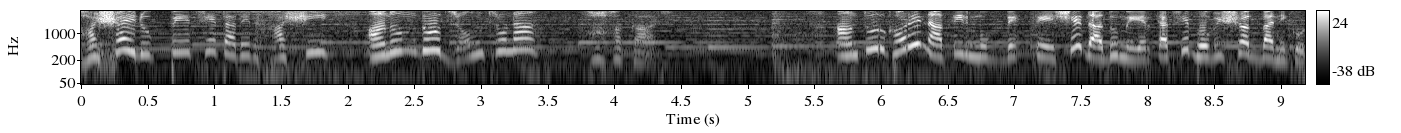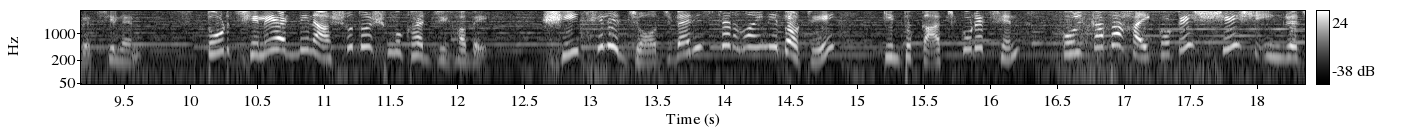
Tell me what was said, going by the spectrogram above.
ভাষায় রূপ পেয়েছে তাদের হাসি, আনন্দ, যন্ত্রণা, হাহাকার। আন্তুর ঘরে নাতির মুখ দেখতে এসে দাদু মেয়ের কাছে ভবিষ্যৎবাণী করেছিলেন। তোর ছেলে একদিন আশুতোষ মুখার্জি হবে। সেই ছেলে জজ ব্যারিস্টার হয়নি বটে, কিন্তু কাজ করেছেন কলকাতা হাইকোর্টের শেষ ইংরেজ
